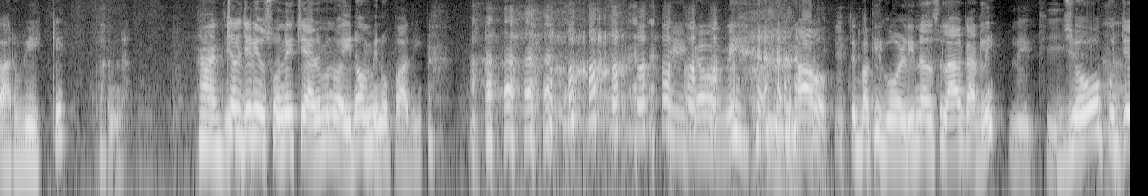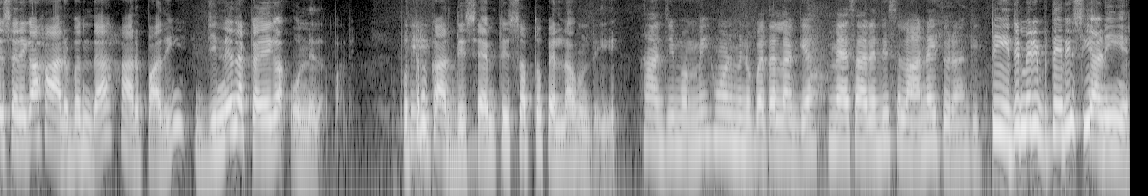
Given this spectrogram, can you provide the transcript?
ਘਰ ਵੇਖ ਕੇ ਕਰਨਾ। ਹਾਂਜੀ। ਚਲ ਜਿਹੜੀ ਉਹ ਸੋਨੇ ਚੈਨ ਬਣਵਾਈ ਨਾ ਉਹ ਮੈਨੂੰ ਪਾ ਦੀ। ਠੀਕ ਆ ਮੰਮੀ। ਆਹੋ ਤੇ ਬਾਕੀ ਗੋਲਡੀ ਨਾਲ ਸਲਾਹ ਕਰ ਲਈ। ਨਹੀਂ ਠੀਕ ਜੋ ਪੁੱਜੇ ਸਰੇਗਾ ਹਾਰ ਬੰਦਾ ਹਾਰ ਪਾ ਦੀ। ਜਿੰਨੇ ਦਾ ਕਹੇਗਾ ਉਹਨੇ ਦਾ ਪਾ ਦੇ। ਪੁੱਤਰ ਘਰ ਦੀ ਸਹਿਮਤੀ ਸਭ ਤੋਂ ਪਹਿਲਾਂ ਹੁੰਦੀ ਹੈ ਹਾਂਜੀ ਮੰਮੀ ਹੁਣ ਮੈਨੂੰ ਪਤਾ ਲੱਗ ਗਿਆ ਮੈਂ ਸਾਰਿਆਂ ਦੀ ਸਲਾਹ ਨਾਲ ਹੀ ਤੁਰਾਂਗੀ। ਧੀ ਤੇ ਮੇਰੀ ਤੇਰੀ ਸਿਆਣੀ ਹੈ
